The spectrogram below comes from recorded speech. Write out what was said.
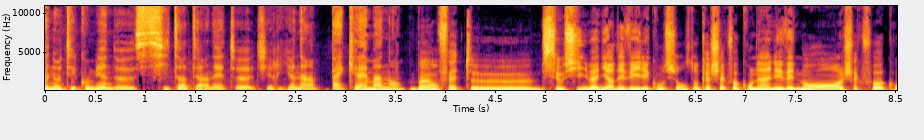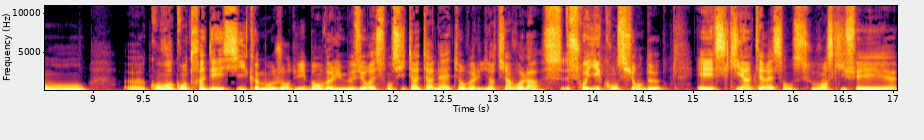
as, noté combien de sites internet, euh, Thierry? Il y en a un paquet maintenant? Ben, En fait, euh, c'est aussi une manière d'éveiller les consciences. Donc à chaque fois qu'on a un événement, à chaque fois qu'on euh, qu'on rencontre un DSI comme aujourd'hui, ben on va lui mesurer son site internet et on va lui dire tiens voilà, soyez conscient d'eux. Et ce qui est intéressant, souvent ce qui fait euh,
